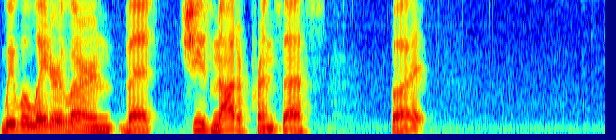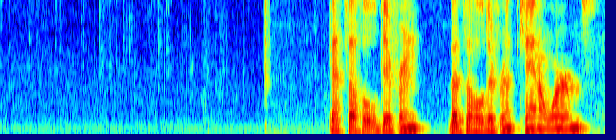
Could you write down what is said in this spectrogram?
we will later learn that she's not a princess, but that's a whole different that's a whole different can of worms.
